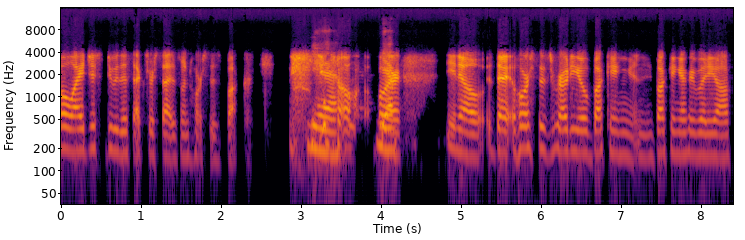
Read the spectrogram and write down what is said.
oh, I just do this exercise when horses buck. Yeah. you know? Or, you know, the horses rodeo bucking and bucking everybody off.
